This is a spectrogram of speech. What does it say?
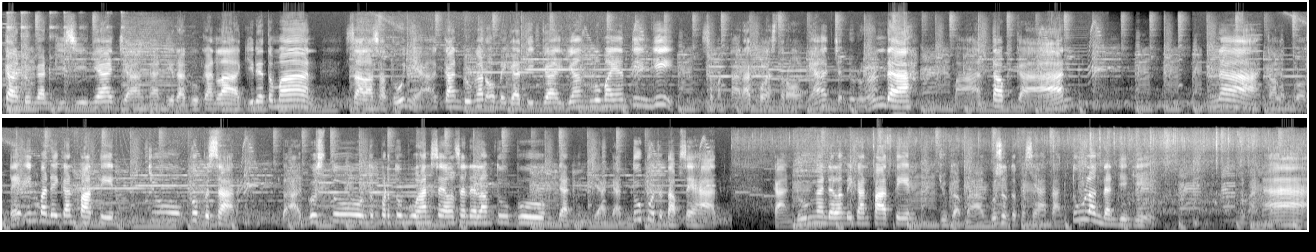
Kandungan gizinya jangan diragukan lagi deh teman. Salah satunya kandungan omega 3 yang lumayan tinggi, sementara kolesterolnya cenderung rendah. Mantap kan? Nah, kalau protein pada ikan patin cukup besar. Bagus tuh untuk pertumbuhan sel-sel dalam tubuh dan menjaga tubuh tetap sehat. Kandungan dalam ikan patin juga bagus untuk kesehatan tulang dan gigi. Gimana?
